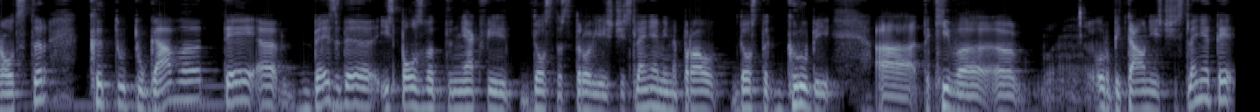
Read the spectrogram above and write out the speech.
Roadster, като тогава те, без да използват някакви доста строги изчисления, ми направо доста груби а, такива а, орбитални изчисления, те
